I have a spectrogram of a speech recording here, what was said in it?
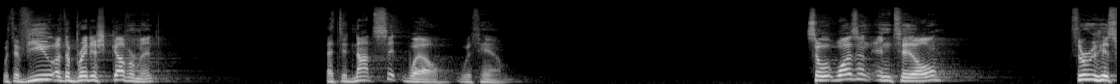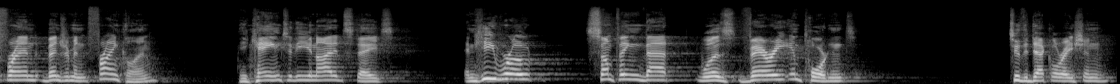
with a view of the British government that did not sit well with him. So it wasn't until, through his friend Benjamin Franklin, he came to the United States and he wrote something that was very important to the declaration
